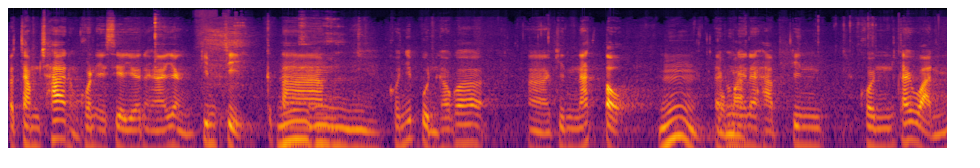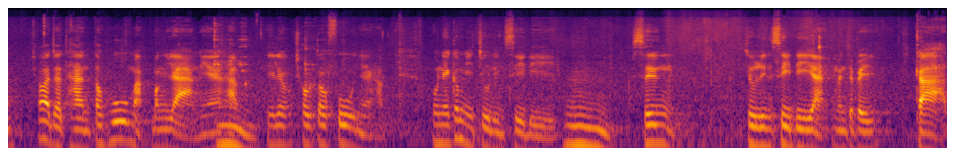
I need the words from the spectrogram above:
ประจำชาติของคนเอเชียเยอะนะฮะอย่างกิมจิก็ตามอืมคนญี่ปุ่นเขาก็อ่ากินนัตโตะอืมอะไรพวกนี้นะครับ กินคนไต้หวันก็อาจจะทานเต้าหู้หมักบางอย่างเนี้ยครับอืมที่เรียกว่าโชเต้าฟู้เนี่ยครับพวกนี้ก็มีจุลินทรีย์ดีอืมซึ่งจุลินทรีย์ดีอะมันจะไปกาด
